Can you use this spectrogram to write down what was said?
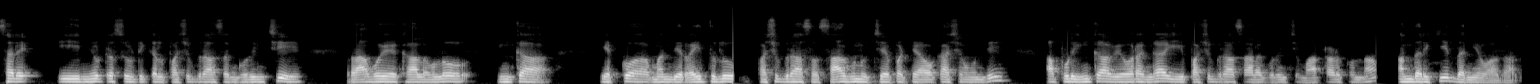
సరే ఈ న్యూట్రసూటికల్ పశుగ్రాసం గురించి రాబోయే కాలంలో ఇంకా ఎక్కువ మంది రైతులు పశుగ్రాస సాగును చేపట్టే అవకాశం ఉంది. అప్పుడు ఇంకా వివరంగా ఈ పశుగ్రాసాల గురించి మాట్లాడుకుందాం. అందరికీ ధన్యవాదాలు.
